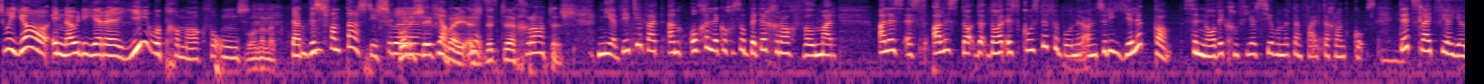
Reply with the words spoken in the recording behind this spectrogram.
So ja, en nou die Here hier oopgemaak vir ons. Wonderlik. Dat dis fantasties. So Wil jy sê vir ja, my is yes. dit uh, gratis? Nee, weet jy wat, um ongelukkig ons sal bitter graag wil, maar alles is alles daar da, daar is koste verbonde aan. So die hele kamp se naweek gaan vir jou R750 kos. Mm. Dit sluit vir jou jou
